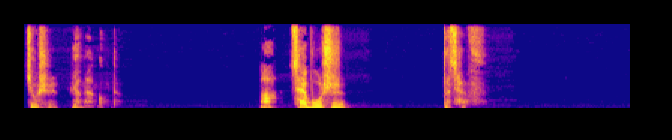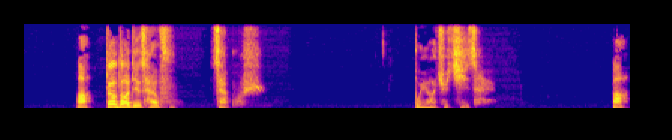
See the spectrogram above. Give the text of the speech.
就是圆满功德。啊，财布施得财富。得到的财富再不是，不要去积财。啊，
